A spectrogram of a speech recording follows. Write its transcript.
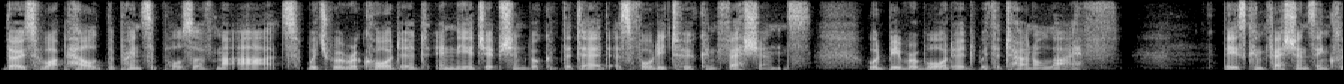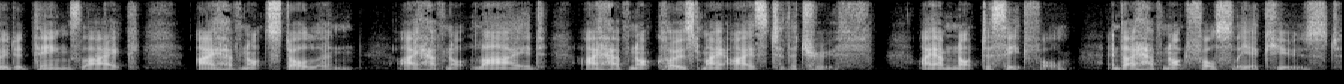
those who upheld the principles of Ma'at, which were recorded in the Egyptian Book of the Dead as 42 confessions, would be rewarded with eternal life. These confessions included things like, I have not stolen, I have not lied, I have not closed my eyes to the truth, I am not deceitful, and I have not falsely accused.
